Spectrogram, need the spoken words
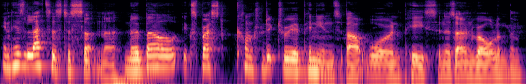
In his letters to Suttner, Nobel expressed contradictory opinions about war and peace and his own role in them.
